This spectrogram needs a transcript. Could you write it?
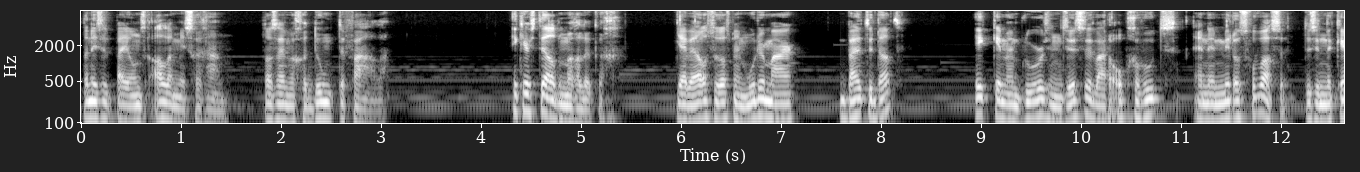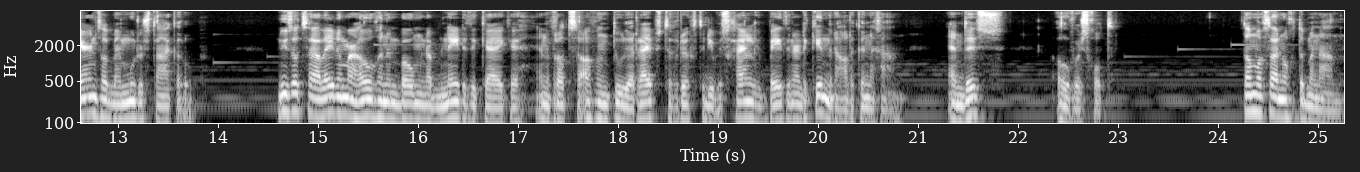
dan is het bij ons allen misgegaan. Dan zijn we gedoemd te falen. Ik herstelde me gelukkig. Jawel, zoals mijn moeder, maar buiten dat? Ik en mijn broers en zussen waren opgevoed en inmiddels volwassen, dus in de kern zat mijn moeder staak erop. Nu zat zij alleen maar hoog in een boom naar beneden te kijken en vrat ze af en toe de rijpste vruchten die waarschijnlijk beter naar de kinderen hadden kunnen gaan. En dus overschot. Dan was daar nog de banaan.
